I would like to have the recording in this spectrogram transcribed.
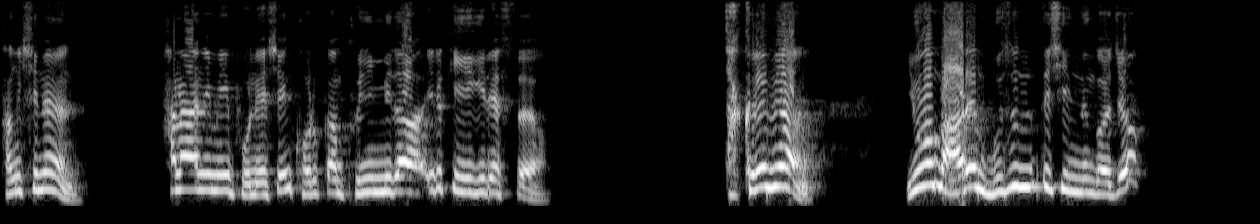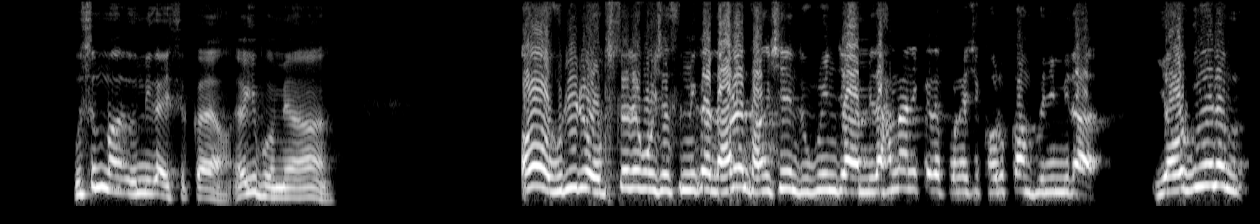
당신은 하나님이 보내신 거룩한 분입니다. 이렇게 얘기를 했어요. 자, 그러면 이 말은 무슨 뜻이 있는 거죠? 무슨 마- 의미가 있을까요? 여기 보면 어, 우리를 없애려고 오셨습니까? 나는 당신이 누구인지 압니다. 하나님께서 보내신 거룩한 분입니다. 여기에는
